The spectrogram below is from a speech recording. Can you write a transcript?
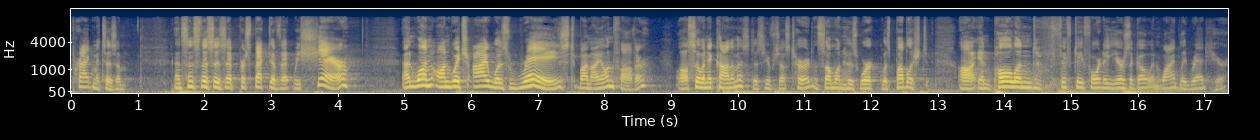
pragmatism. And since this is a perspective that we share, and one on which I was raised by my own father, also an economist, as you've just heard, and someone whose work was published uh, in Poland 50, 40 years ago and widely read here.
